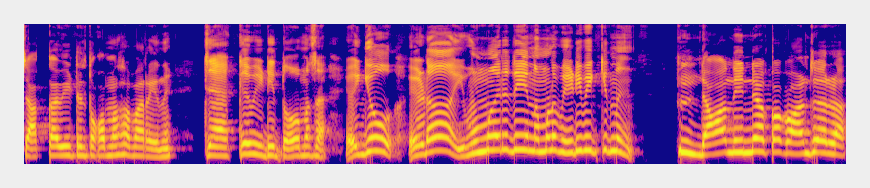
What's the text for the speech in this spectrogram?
ചക്ക വീട്ടിൽ തോമസ പറയുന്നത് ചക്ക വീട്ടിൽ തോമസ. അയ്യോ എടാ ഇവന്മാര് നമ്മൾ വെടി വെക്കുന്നു. ഞാൻ നിന്നെയൊക്കെ കാണിച്ചു തരാം.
